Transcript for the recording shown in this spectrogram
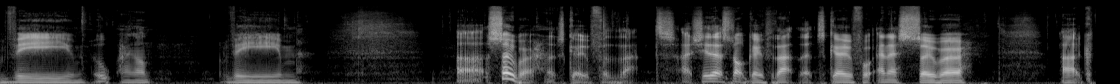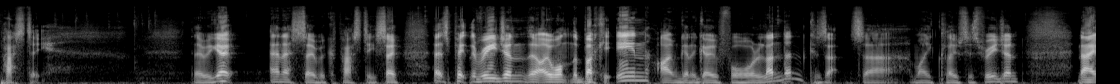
Veeam. Oh, hang on. Veeam uh, SOBR. Let's go for that. Actually, let's not go for that. Let's go for NS SOBR uh, capacity. There we go. NS SOBR capacity. So let's pick the region that I want the bucket in. I'm going to go for London because that's uh, my closest region. Now,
